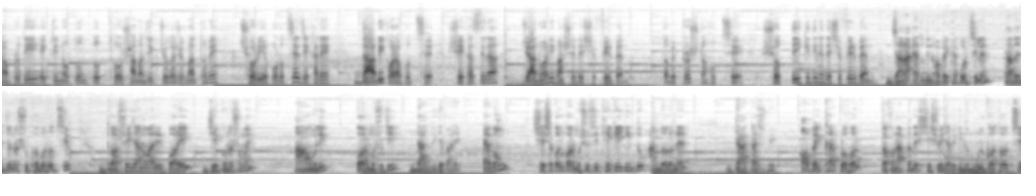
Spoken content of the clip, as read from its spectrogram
সম্প্রতি একটি নতুন তথ্য সামাজিক যোগাযোগ মাধ্যমে ছড়িয়ে পড়েছে যেখানে দাবি করা হচ্ছে শেখ হাসিনা জানুয়ারি মাসে দেশে ফিরবেন। তবে প্রশ্ন হচ্ছে সত্যিই কি তিনি দেশে ফিরবেন? যারা এতদিন অপেক্ষা করছিলেন তাদের জন্য সুখবর হচ্ছে দশই জানুয়ারির পরে যে কোনো সময় আওয়ামী লীগ কর্মসূচি ডাক দিতে পারে এবং সে সকল কর্মসূচি থেকেই কিন্তু আন্দোলনের ডাক আসবে। অপেক্ষার প্রহর তখন আপনাদের শেষ হয়ে যাবে কিন্তু মূল কথা হচ্ছে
